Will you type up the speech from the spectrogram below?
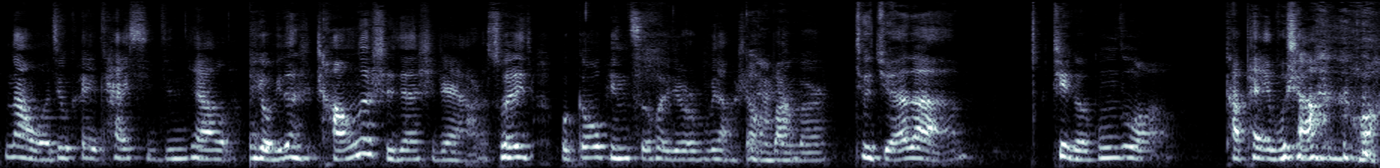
那我就可以开启今天了。有一段长的时间是这样的，所以我高频词汇就是不想上班，就觉得这个工作他配不上我。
